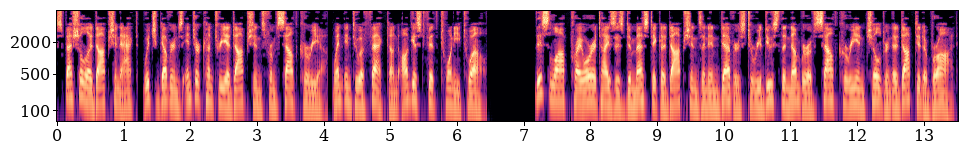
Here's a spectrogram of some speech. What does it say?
Special Adoption Act, which governs intercountry adoptions from South Korea, went into effect on August 5, 2012. This law prioritizes domestic adoptions and endeavors to reduce the number of South Korean children adopted abroad.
